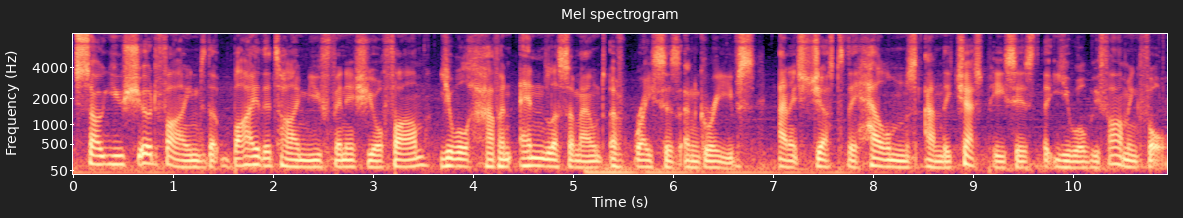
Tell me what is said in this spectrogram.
So you should find that by the time you finish your farm, you will have an endless amount of bracers and greaves, and it's just the helms and the chest pieces that you will be farming for.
